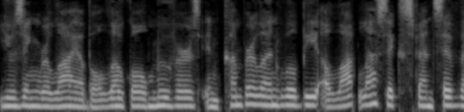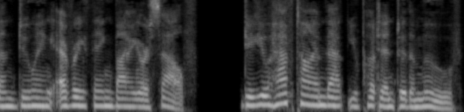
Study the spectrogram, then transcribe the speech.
Using reliable local movers in Cumberland will be a lot less expensive than doing everything by yourself. Do you have time that you put into the move,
